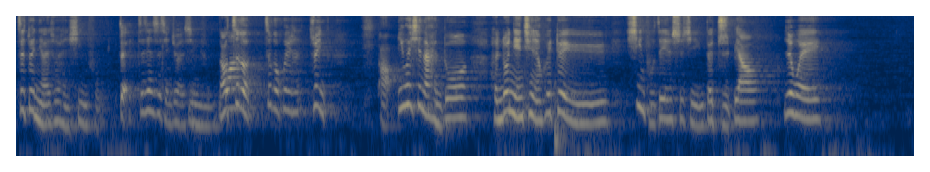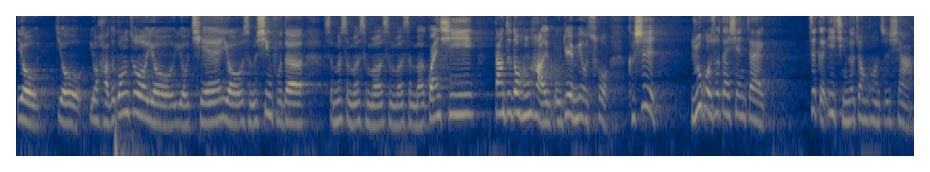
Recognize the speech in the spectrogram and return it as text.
这对你来说很幸福。对这件事情就很幸福。然后这个这个会是所以啊，因为现在很多很多年轻人会对于幸福这件事情的指标，认为有有有好的工作，有有钱，有什么幸福的什么什么什么什么什么关系，当这都很好，我觉得也没有错。可是如果说在现在这个疫情的状况之下，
